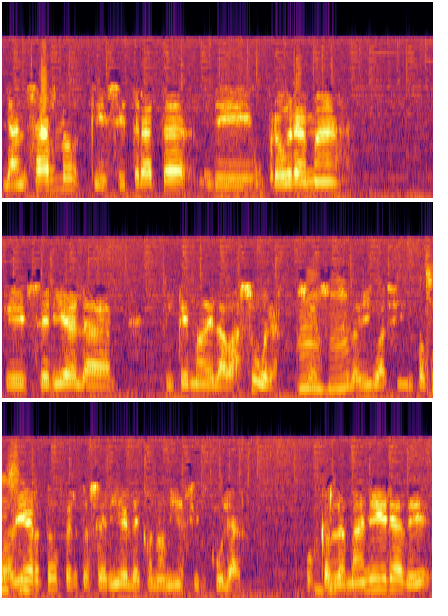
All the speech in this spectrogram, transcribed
lanzarlo, que se trata de un programa que sería la, el tema de la basura. O sea, uh -huh. lo digo así un poco sí, abierto, sí. pero esto sería la economía circular. Buscar uh -huh. la manera de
